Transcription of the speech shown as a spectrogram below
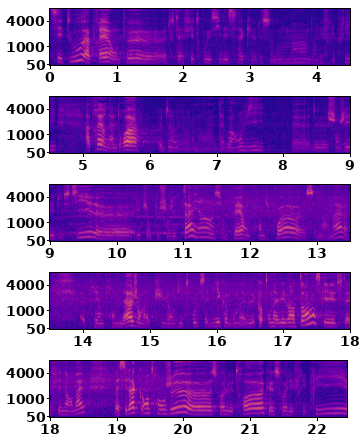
C'est tout. Après, on peut euh, tout à fait trouver aussi des sacs de seconde main dans les friperies. Après, on a le droit d'avoir envie euh, de changer de style, euh, et puis on peut changer de taille, hein. si on perd, on prend du poids, euh, c'est normal. Après on prend de l'âge, on n'a plus envie trop de s'habiller comme quand on avait 20 ans, ce qui est tout à fait normal. Bah, c'est là qu'entre en jeu soit le troc, soit les friperies,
